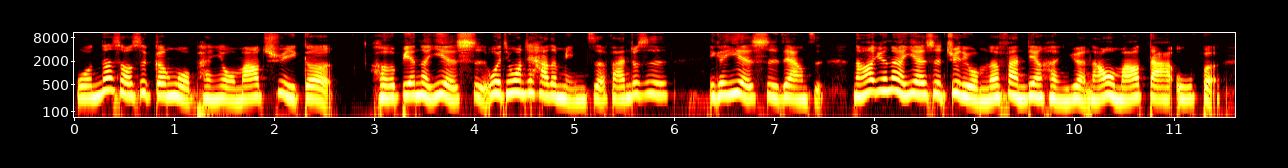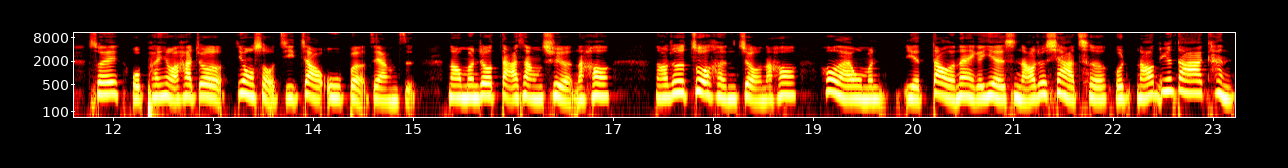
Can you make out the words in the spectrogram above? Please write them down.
我那时候是跟我朋友，我们要去一个河边的夜市，我已经忘记他的名字，反正就是一个夜市这样子。然后因为那个夜市距离我们的饭店很远，然后我们要搭 Uber，所以我朋友他就用手机叫 Uber 这样子。然后我们就搭上去了，然后，然后就是坐很久，然后后来我们也到了那一个夜市，然后就下车。我，然后因为大家看，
